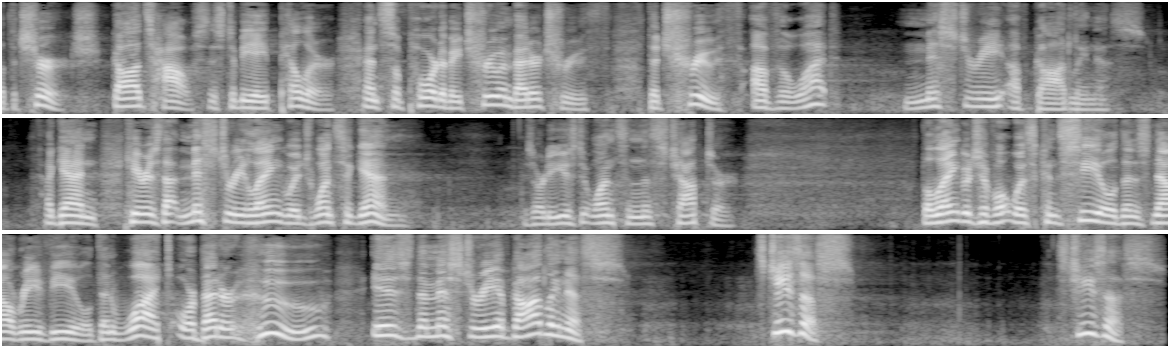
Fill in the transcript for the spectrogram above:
But the church, God's house, is to be a pillar and support of a true and better truth, the truth of the what? Mystery of godliness. Again, here is that mystery language once again. He's already used it once in this chapter. The language of what was concealed and is now revealed. And what, or better, who is the mystery of godliness. It's Jesus. It's Jesus.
